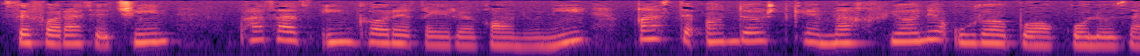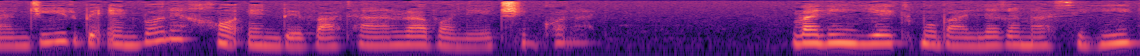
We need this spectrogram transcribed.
سفارت چین پس از این کار غیرقانونی قصد آن داشت که مخفیانه او را با قل و زنجیر به عنوان خائن به وطن روانه چین کند. ولی یک مبلغ مسیحی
